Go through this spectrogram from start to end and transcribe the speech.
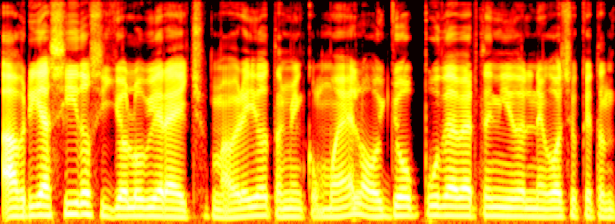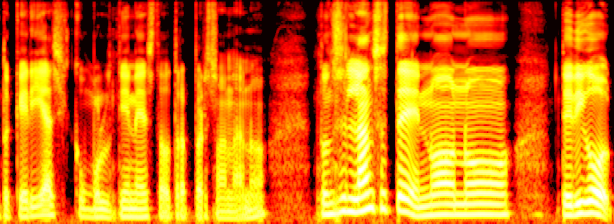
habría sido si yo lo hubiera hecho. Me habría ido también como él o yo pude haber tenido el negocio que tanto quería así como lo tiene esta otra persona, ¿no? Entonces lánzate, no, no, te digo,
